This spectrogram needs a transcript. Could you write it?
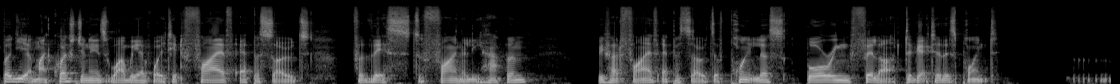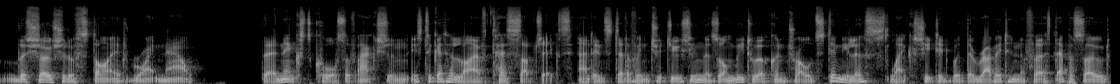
But yeah, my question is why we have waited five episodes for this to finally happen. We've had five episodes of pointless, boring filler to get to this point the show should have started right now. Their next course of action is to get a live test subject, and instead of introducing the zombie to a controlled stimulus, like she did with the rabbit in the first episode,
